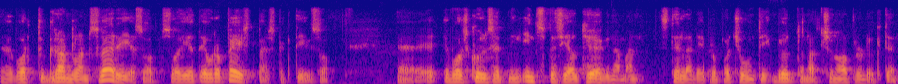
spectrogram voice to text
eh, vårt grannland Sverige, så, så i ett europeiskt perspektiv så eh, är vår skuldsättning inte speciellt hög när man ställer det i proportion till bruttonationalprodukten.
